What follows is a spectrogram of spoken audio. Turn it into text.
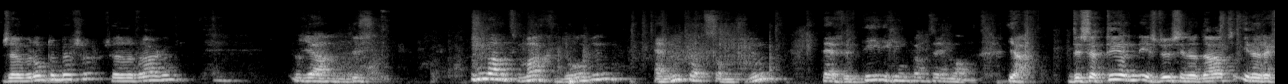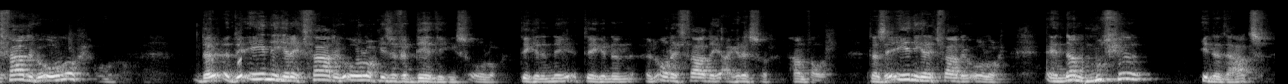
Zijn we rond een beetje? Zijn er vragen? Ja, dus iemand mag doden en moet dat soms doen ter verdediging van zijn land. Ja, Deserteren is dus inderdaad in een rechtvaardige oorlog. De, de enige rechtvaardige oorlog is een verdedigingsoorlog tegen een, tegen een, een onrechtvaardige agressor, aanvaller. Dat is de enige rechtvaardige oorlog. En dan moet je inderdaad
